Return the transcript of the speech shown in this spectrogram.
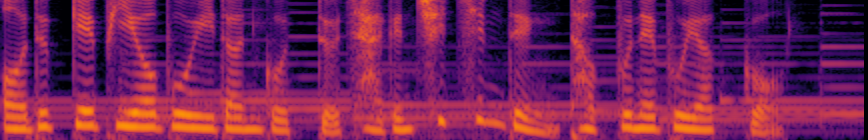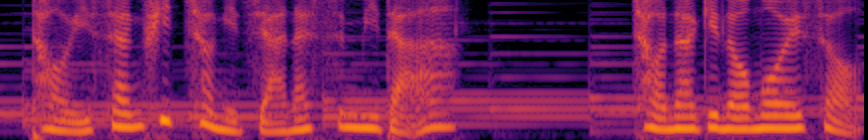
어둡게 비어 보이던 곳도 작은 취침등 덕분에 보였고 더 이상 휘청이지 않았습니다. 전화기 너머에서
